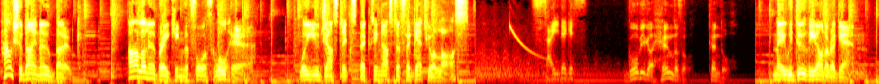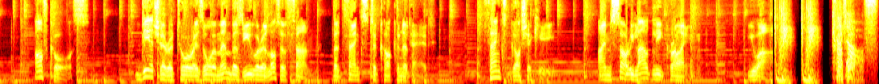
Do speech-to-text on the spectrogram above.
How should I know Boke? Arlano breaking the fourth wall here. Were you just expecting us to forget your loss? May we do the honor again? Of course. Dear Shiratorizawa members you were a lot of fun, but thanks to Coconut Head. Thanks Goshiki. I'm sorry loudly crying. You are cut off.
